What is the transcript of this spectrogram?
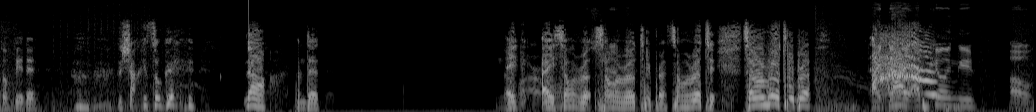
Zofia dead. the shock is so good. No! I'm dead. No, hey, our hey, own someone, ro is someone dead. rotate, bro. Someone rotate. Someone rotate, bro. I die, I'm killing you. Oh,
